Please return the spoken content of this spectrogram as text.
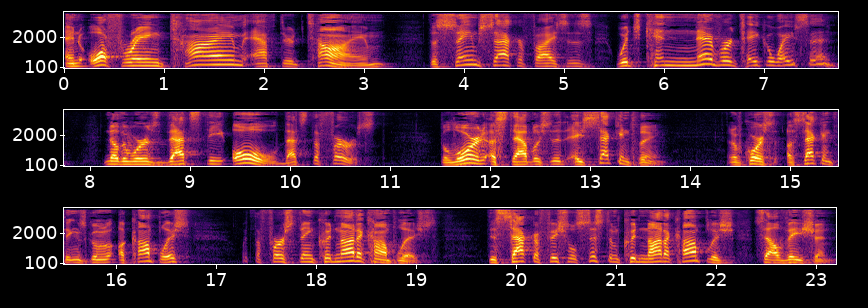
and offering time after time the same sacrifices which can never take away sin. In other words, that's the old, that's the first. The Lord established a second thing. And of course, a second thing is going to accomplish what the first thing could not accomplish. The sacrificial system could not accomplish salvation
